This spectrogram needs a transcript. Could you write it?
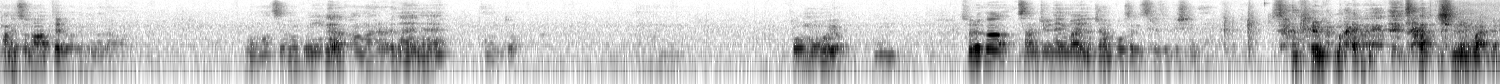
兼ね備わってるわけだから。もう松山君以外は考えられないね本当、うん、と思うよ。うん。それが30年前のジャンプ大崎連れていくしかない。3年前30年前ね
